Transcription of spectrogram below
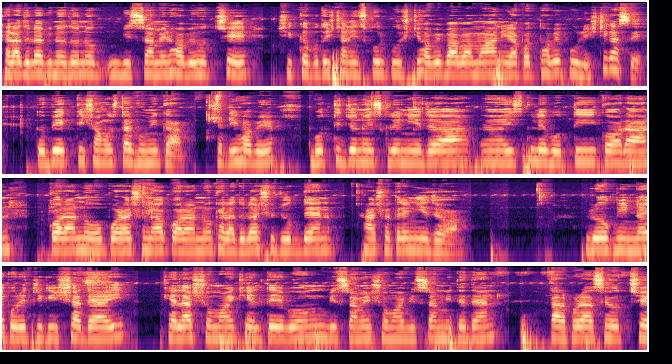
খেলাধুলা, বিনোদন ও বিশ্রামের হবে হচ্ছে শিক্ষা প্রতিষ্ঠান, স্কুল, পুষ্টি হবে বাবা মা, নিরাপত্তা হবে পুলিশ, ঠিক আছে? তো ব্যক্তি সংস্থার ভূমিকা সেটি হবে, ভর্তির জন্য স্কুলে নিয়ে যাওয়া স্কুলে ভর্তি করান করানো, পড়াশোনা করানো, খেলাধুলার সুযোগ দেন, হাসপাতালে নিয়ে যাওয়া। রোগ নির্ণয় করে চিকিৎসা দেয়, খেলার সময় খেলতে এবং বিশ্রামের সময় বিশ্রাম নিতে দেন। তারপরে আছে হচ্ছে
